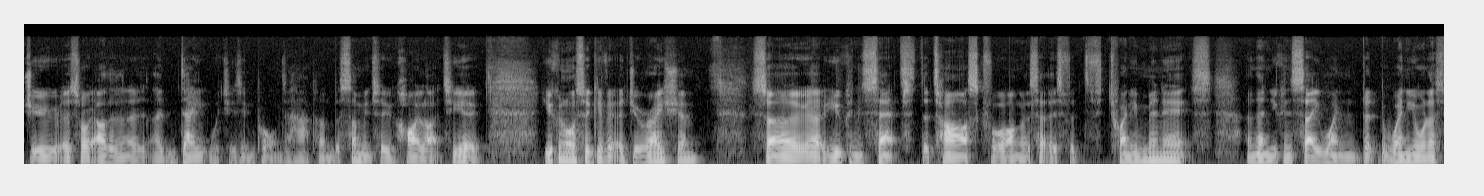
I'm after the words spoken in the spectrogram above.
due, uh, sorry, other than a, a, date which is important to happen, but something to highlight to you. You can also give it a duration. So uh, you can set the task for, I'm going to set this for 20 minutes, and then you can say when, when you want to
